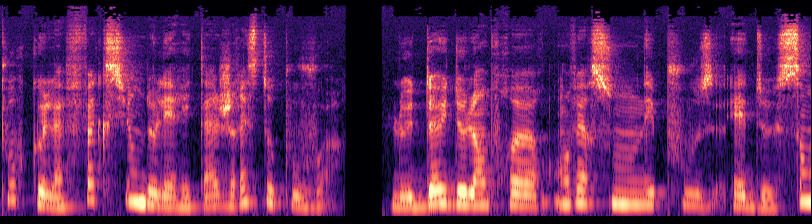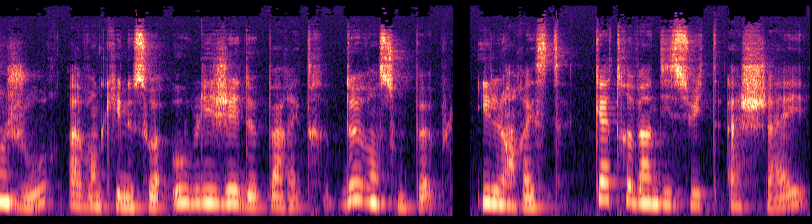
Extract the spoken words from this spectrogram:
pour que la faction de l'héritage reste au pouvoir. Le deuil de l'empereur envers son épouse est de 100 jours avant qu'il ne soit obligé de paraître devant son peuple. Il en reste 98 à Shai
